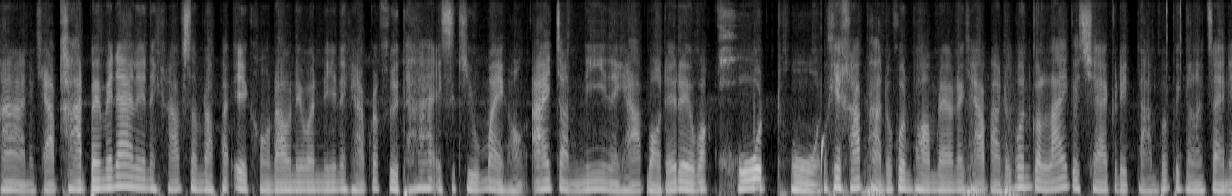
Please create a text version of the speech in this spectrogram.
45นะครับขาดไปไม่ได้เลยนะครับสำหรับพระเอกของเราในวันนี้นะครับก็คือท่า execute ใหม่ของไอจอนนี่นะครับ บอกได้เลยว่าโคตรโหด โอเคครับผ่านทุกคนพร้อมแล้วนะครับฝากทุกคนกดไลค์กดแชร์กดติดตามเพื่อเป็นกำลังใจใน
